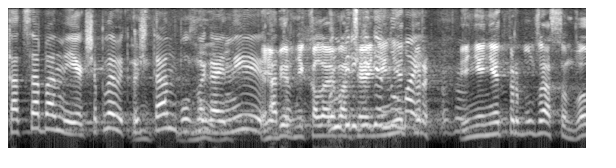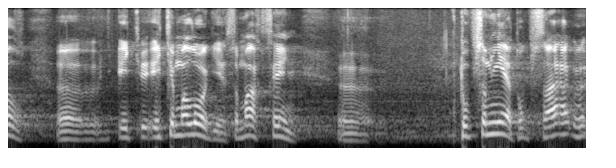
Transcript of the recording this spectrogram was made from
татсабаны якша плавит öşтан бұл загайны. Ебер Николай Иванович, и нет бір, и не нет бір бұлзасын, бұл э, эти- этимология, сымақ сен, э, тупсым не, тупса, э,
